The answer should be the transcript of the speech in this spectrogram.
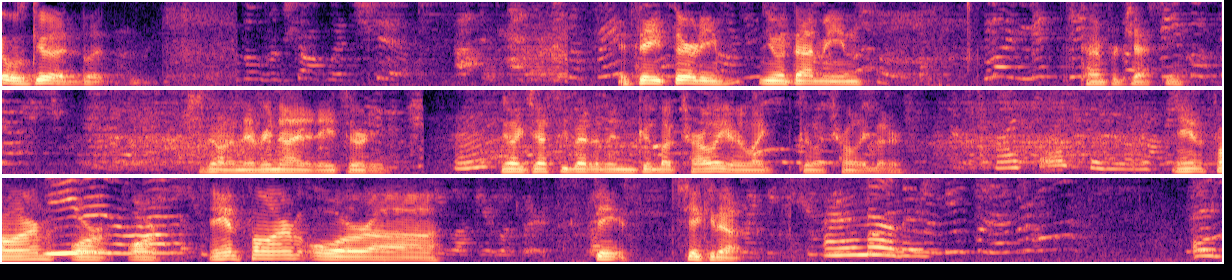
it was good, but Those were chocolate chips. It's 8.30. You know what that means. It's time for Jessie. She's on every night at 8.30. You like Jessie better than Good Luck Charlie or like Good Luck Charlie better? I was. Ant Farm See, or, or Ant Farm or uh, Shake It Up? I don't know. There's there's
